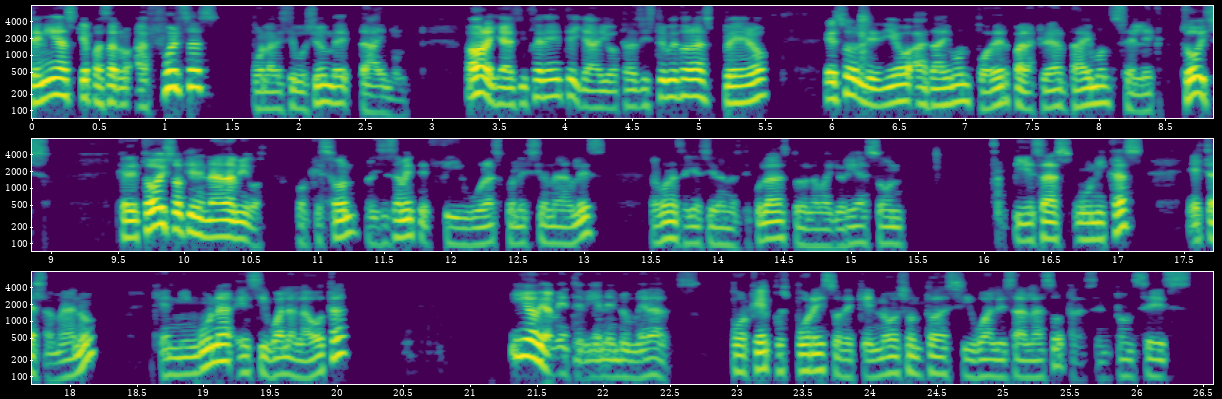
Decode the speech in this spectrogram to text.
Tenías que pasar a fuerzas por la distribución de Diamond. Ahora ya es diferente, ya hay otras distribuidoras, pero eso le dio a Diamond poder para crear Diamond Select Toys. Que de Toys no tiene nada, amigos, porque son precisamente figuras coleccionables. Algunas de ellas eran articuladas, pero la mayoría son piezas únicas, hechas a mano, que ninguna es igual a la otra. Y obviamente vienen numeradas. ¿Por qué? Pues por eso, de que no son todas iguales a las otras. Entonces,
